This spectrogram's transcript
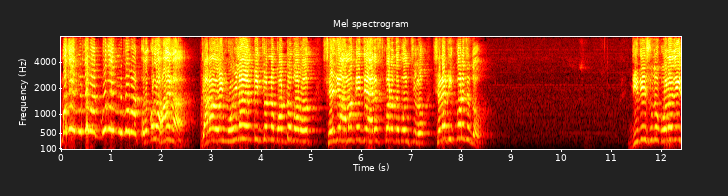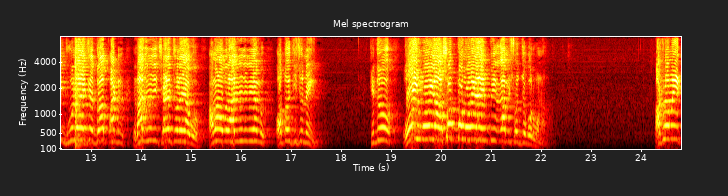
মোদি হয় না। যারা ওই মহিলা এমপির জন্য বড্ড দরদ, সে যে আমাকে যে অ্যারেস্ট করাতে বলছিল, সেটা ঠিক করেছে তো? দিদি শুধু বলে দিক, ভুল হয়েছে, দ পার্টি রাজনীতি ছেড়ে চলে যাব। আমার অত রাজনীতি নিয়ে অত কিছু নেই। কিন্তু ওই মহিলা, অসভ্য মহিলা এমপিকে আমি সহ্য করব না। আঠারো মিনিট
